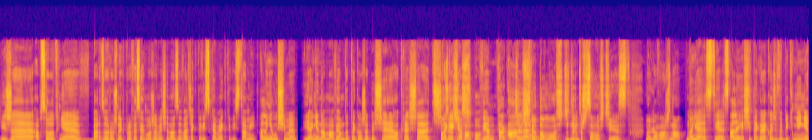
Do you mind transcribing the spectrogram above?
i że absolutnie w bardzo różnych profesjach możemy się nazywać aktywistkami, aktywistami, ale nie musimy. Ja nie namawiam do tego, żeby się określać chociaż, tak, jak ja wam powiem. Tak, chociaż ale... świadomość mhm. tej tożsamości jest mega ważna. No jest, jest, ale jeśli tego jakoś wybitnie nie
